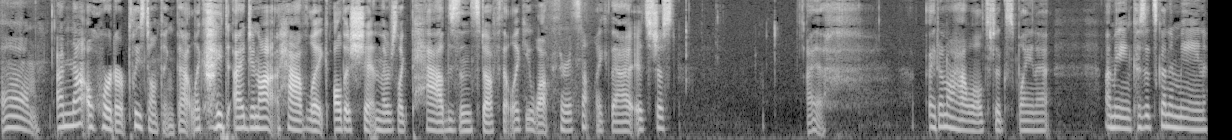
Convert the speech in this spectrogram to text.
Um, I'm not a hoarder. Please don't think that. Like, I, I do not have like all this shit and there's like paths and stuff that like you walk through. It's not like that. It's just, I, I don't know how else to explain it. I mean, because it's going to mean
